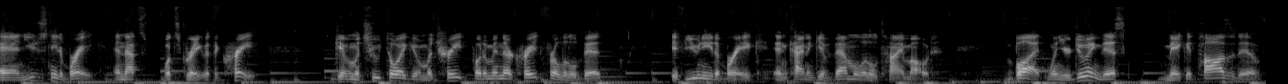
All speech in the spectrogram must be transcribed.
and you just need a break. And that's what's great with the crate give him a chew toy, give him a treat, put him in their crate for a little bit if you need a break and kind of give them a little time out. But when you're doing this, make it positive.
